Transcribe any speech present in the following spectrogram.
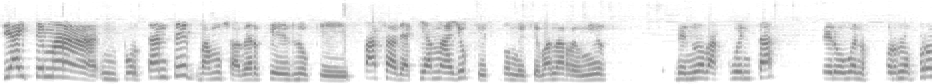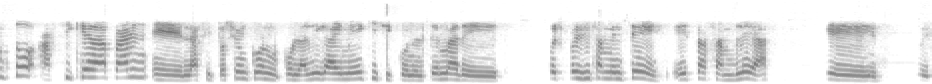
si hay tema importante, vamos a ver qué es lo que pasa de aquí a mayo, que es donde se van a reunir de nueva cuenta. Pero bueno, por lo pronto así queda pan eh, la situación con, con la Liga MX y con el tema de, pues precisamente esta asamblea que pues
